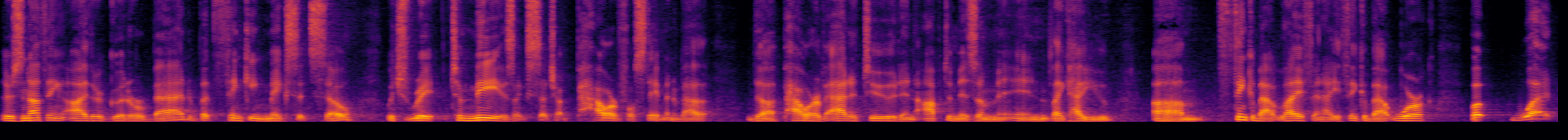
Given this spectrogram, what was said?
"There's nothing either good or bad, but thinking makes it so." Which re- to me is like such a powerful statement about the power of attitude and optimism in like how you um, think about life and how you think about work. But what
